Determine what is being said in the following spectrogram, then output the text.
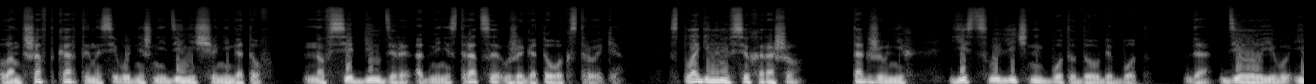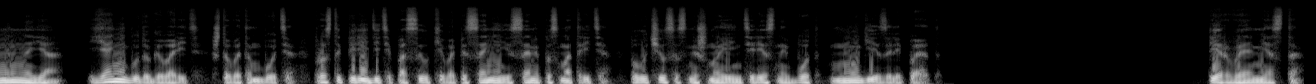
Ландшафт карты на сегодняшний день еще не готов. Но все билдеры администрация уже готова к стройке. С плагинами все хорошо. Также у них, есть свой личный бот Adobe Bot. Да, делал его именно я. Я не буду говорить, что в этом боте, просто перейдите по ссылке в описании и сами посмотрите, получился смешной и интересный бот, многие залипают. Первое место.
